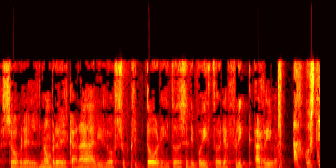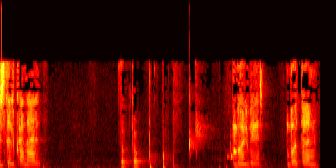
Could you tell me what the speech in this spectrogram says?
Sobre el nombre del canal y los suscriptores y todo ese tipo de historias, flick arriba. Ajustes del canal. Volver. Botón.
